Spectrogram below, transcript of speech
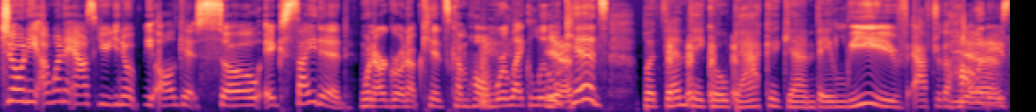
Joannie, I want to ask you, you know, we all get so excited when our grown up kids come home. We're like little Yes. kids, but then they go back again. They leave after the Yes. holidays.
